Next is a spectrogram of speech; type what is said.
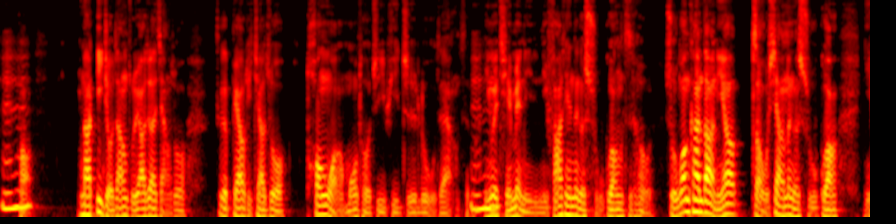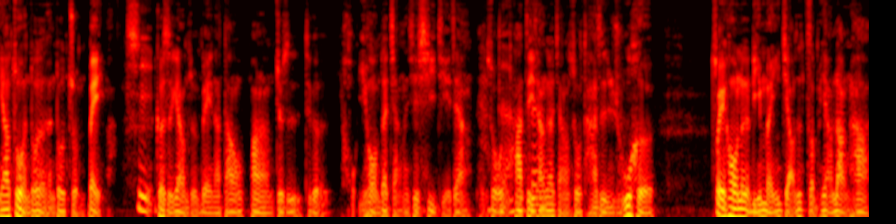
嗯，好，那第九章主要就在讲说，这个标题叫做。通往 MotoGP 之路这样子，嗯，因为前面你你发现那个曙光之后，曙光看到你要走向那个曙光，你要做很多的很多准备嘛，是各式各样准备。那当当然就是这个以后我们再讲那些细节，这样等于说他这一章要讲说他是如何最后那个临门一脚是怎么样让他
